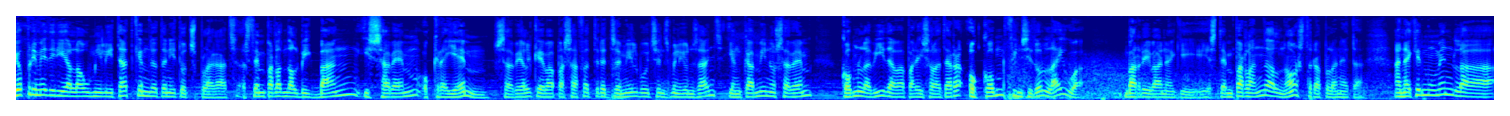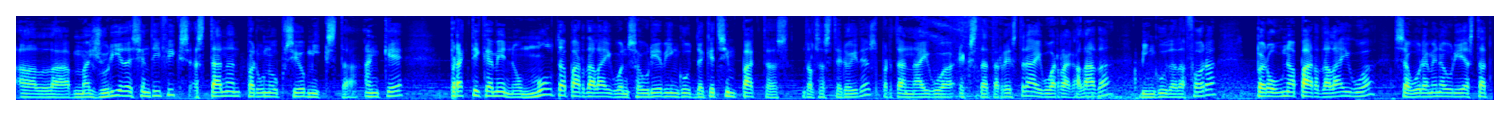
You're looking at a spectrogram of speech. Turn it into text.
Jo primer diria la humilitat que hem de tenir tots plegats. Estem parlant del Big Bang i sabem, o creiem, saber el que va passar fa 13.800 milions d'anys i en canvi no sabem com la vida va aparèixer a la Terra o com fins i tot l'aigua va arribar aquí. I estem parlant del nostre planeta. En aquest moment la, la majoria de científics estan per una opció mixta, en què pràcticament o molta part de l'aigua ens hauria vingut d'aquests impactes dels asteroides, per tant, aigua extraterrestre, aigua regalada, vinguda de fora, però una part de l'aigua segurament hauria estat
